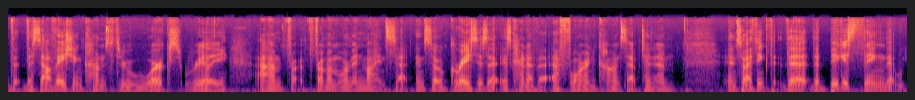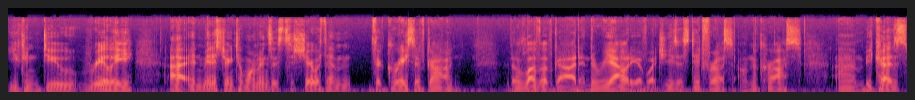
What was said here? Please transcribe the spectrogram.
the, the, salvation comes through works, really, um, fr- from a Mormon mindset. And so grace is, a, is kind of a, a foreign concept to them. And so I think the the biggest thing that you can do really uh, in ministering to Mormons is to share with them the grace of God, the love of God, and the reality of what Jesus did for us on the cross. Um, because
